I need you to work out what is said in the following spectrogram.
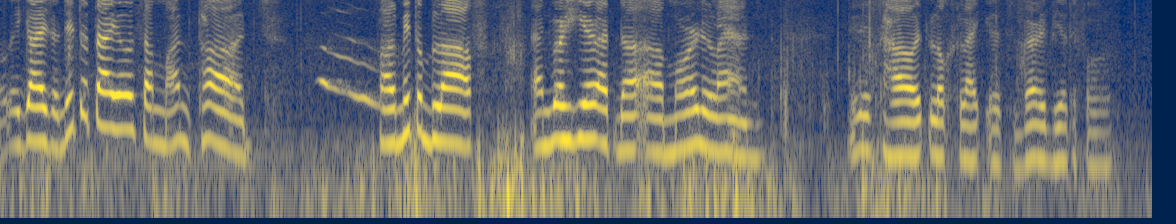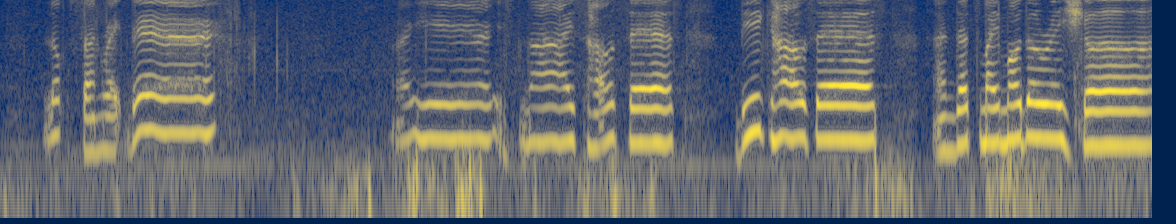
Okay guys, andito tayo sa Montage. Palmetto Bluff. And we're here at the uh, Moorland. This is how it looks like. It's very beautiful. Look, sun right there. Right here. It's nice houses. Big houses. And that's my model ratio.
